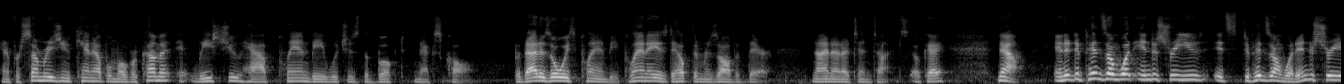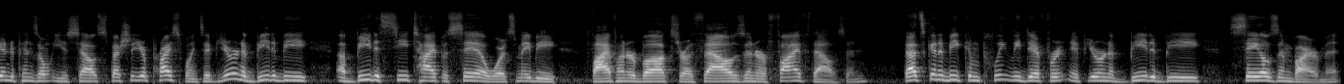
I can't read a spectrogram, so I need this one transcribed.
And for some reason you can't help them overcome it, at least you have plan B, which is the booked next call. But that is always plan B. Plan A is to help them resolve it there. 9 out of 10 times, okay? Now, and it depends on what industry you it depends on what industry and depends on what you sell, especially your price points. If you're in a B2B a B2C type of sale where it's maybe 500 bucks or 1000 or 5000, that's going to be completely different if you're in a B2B sales environment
